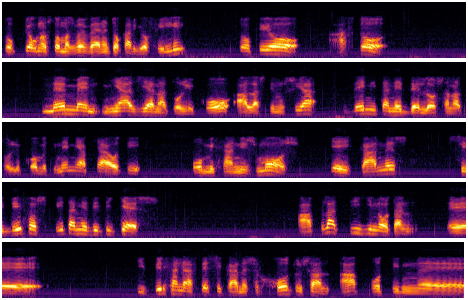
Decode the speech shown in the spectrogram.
το πιο γνωστό μας βέβαια είναι το καριοφύλι, το οποίο αυτό ναι μεν μοιάζει ανατολικό, αλλά στην ουσία δεν ήταν εντελώς ανατολικό, με την έννοια πια ότι ο μηχανισμός και οι κάνες συνήθως ήταν δυτικές. Απλά τι γινόταν. Ε, υπήρχαν αυτές οι κάνες, ερχόντουσαν από την, ε,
